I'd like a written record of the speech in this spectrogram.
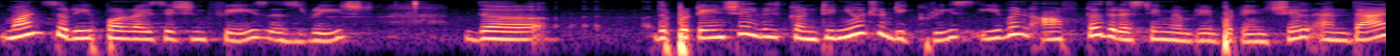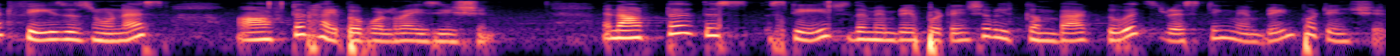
Once the repolarization phase is reached, the the potential will continue to decrease even after the resting membrane potential and that phase is known as after hyperpolarization. And after this stage, the membrane potential will come back to its resting membrane potential.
